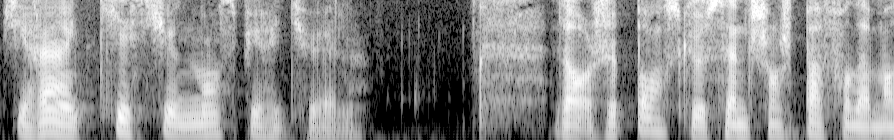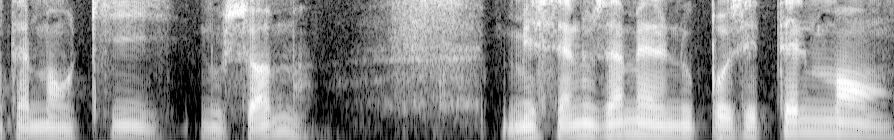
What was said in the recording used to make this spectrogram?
je dirais, un questionnement spirituel? Alors, je pense que ça ne change pas fondamentalement qui nous sommes, mais ça nous amène à nous poser tellement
